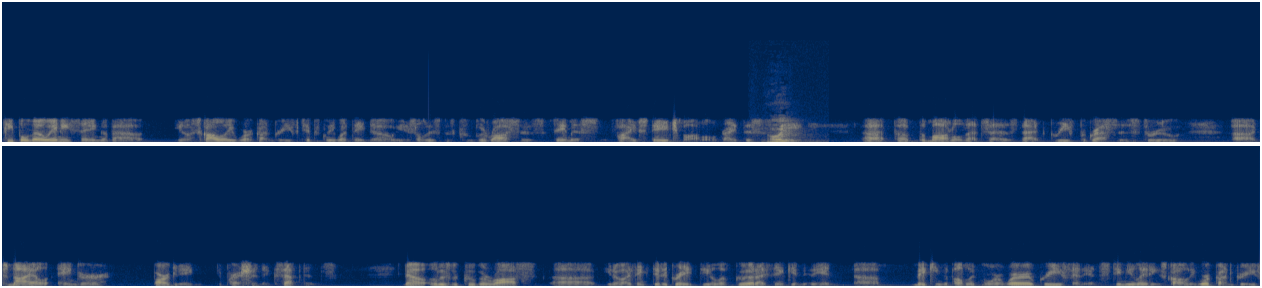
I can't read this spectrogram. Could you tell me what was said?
people know anything about you know scholarly work on grief, typically what they know is Elisabeth Kubler-Ross's famous five-stage model. Right, this is oh, yeah. the, uh, the, the model that says that grief progresses through uh, denial, anger, bargaining, depression, acceptance. Now, Elisabeth Kubler-Ross, uh, you know, I think did a great deal of good. I think in, in um, making the public more aware of grief and, and stimulating scholarly work on grief.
